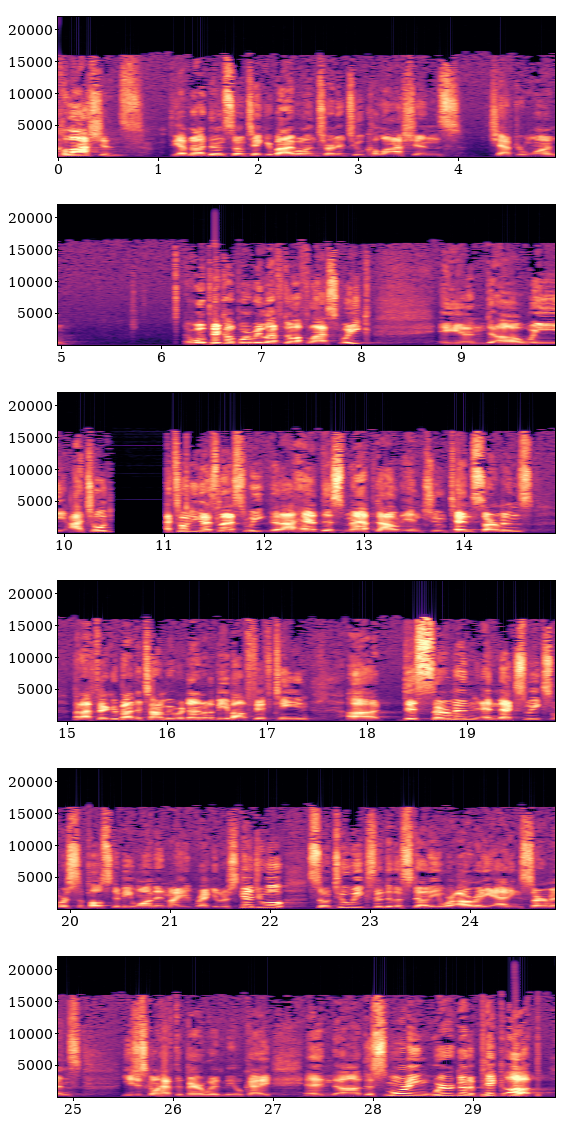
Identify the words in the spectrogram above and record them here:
Colossians. If you have not done so, take your Bible and turn it to Colossians chapter 1. And we'll pick up where we left off last week. And uh, we, I told you, I told you guys last week that I had this mapped out into 10 sermons, but I figured by the time we were done, it'll be about 15. Uh, this sermon and next week's were supposed to be one in my regular schedule. So, two weeks into the study, we're already adding sermons. You're just going to have to bear with me, okay? And uh, this morning, we're going to pick up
